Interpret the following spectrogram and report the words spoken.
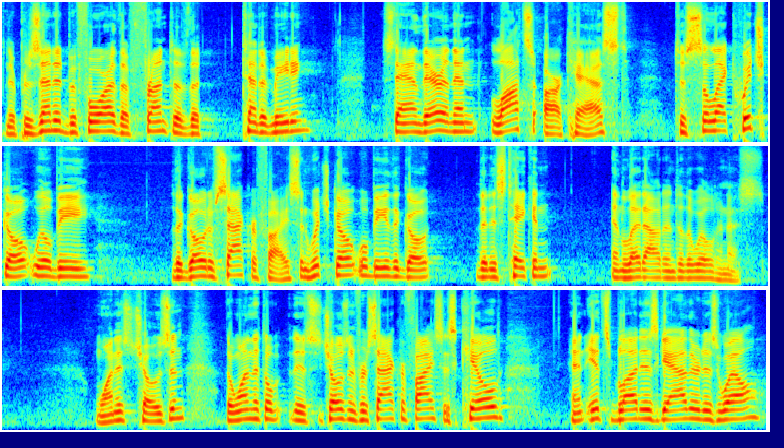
They're presented before the front of the tent of meeting, stand there, and then lots are cast to select which goat will be the goat of sacrifice and which goat will be the goat that is taken and led out into the wilderness. One is chosen. The one that is chosen for sacrifice is killed, and its blood is gathered as well.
